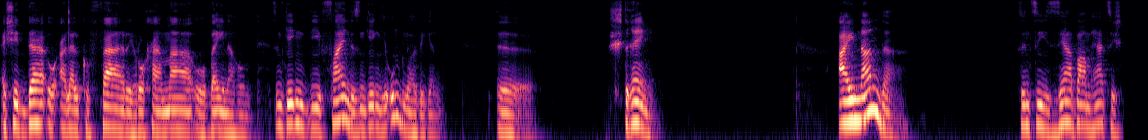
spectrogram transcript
Ashidda'u alal kuffari ruhama'u bainahum. Sind gegen die Feinde, sind gegen die Ungläubigen äh, streng Einander sind sie sehr barmherzig,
